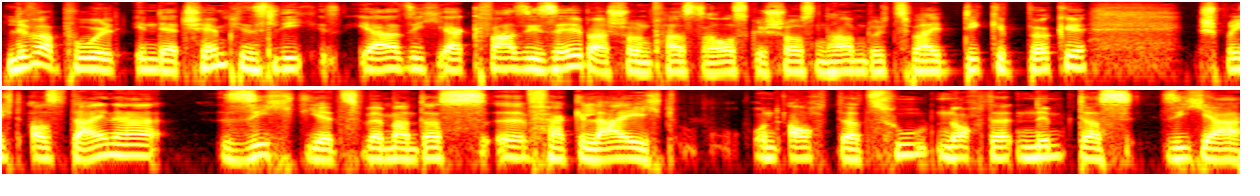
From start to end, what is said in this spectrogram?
Liverpool in der Champions League ja sich ja quasi selber schon fast rausgeschossen haben durch zwei dicke Böcke. Spricht aus deiner Sicht jetzt, wenn man das äh, vergleicht, und auch dazu noch da nimmt, dass sich ja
